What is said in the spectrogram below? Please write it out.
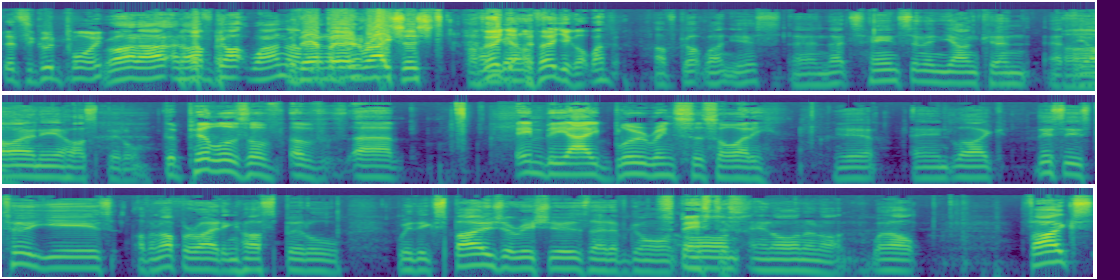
That's a good point. Right, and I've got one. I'm Without gonna being bring- racist. I've heard, you, gonna- I've heard you got one. I've got one, yes, and that's Hansen and Yuncken at the Oh. Ioneer Hospital. The pillars of of uh, MBA Blue Rinse Society. Yeah, and like this is two years of an operating hospital with exposure issues that have gone Asbestos. on and on and on. Well, folks,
